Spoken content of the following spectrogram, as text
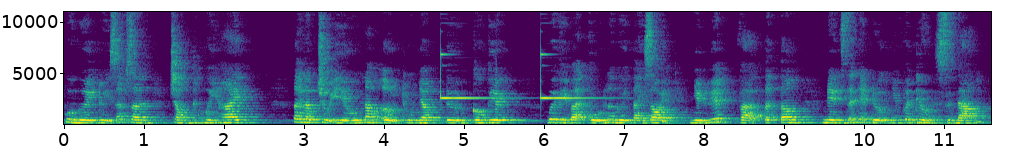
của người tuổi Giáp Dần trong tháng 12. Tài lộc chủ yếu nằm ở thu nhập từ công việc, bởi vì bạn vốn là người tài giỏi, nhiệt huyết và tận tâm nên sẽ nhận được những phần thưởng xứng đáng.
